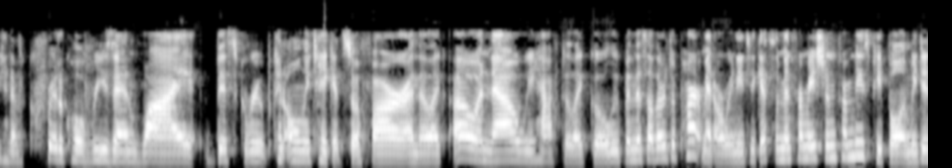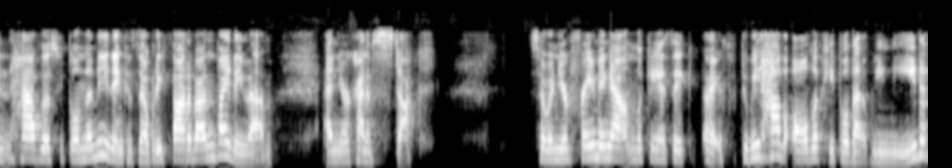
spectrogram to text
kind of critical reason why this group can only take it so far. And they're like oh and now we have to like go loop in this other department or we need to get some information from these people. And we didn't have those people in the meeting because nobody thought about inviting them. And you're kind of stuck. So when you're framing out and looking at say right, do we have all the people that we need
